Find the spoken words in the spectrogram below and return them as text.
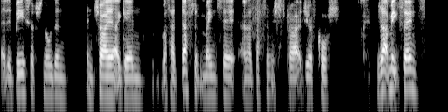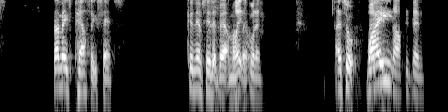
at the base of Snowdon and try it again with a different mindset and a different strategy, of course. Does that make sense? That makes perfect sense. Couldn't have said it better myself. Let's go then. And so why? started then.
